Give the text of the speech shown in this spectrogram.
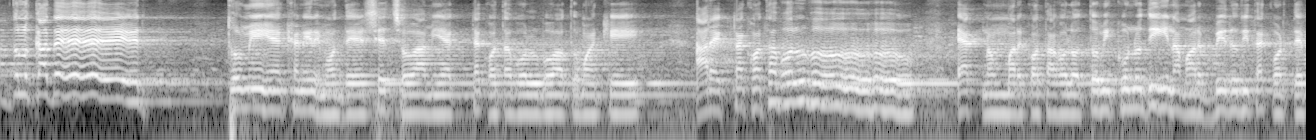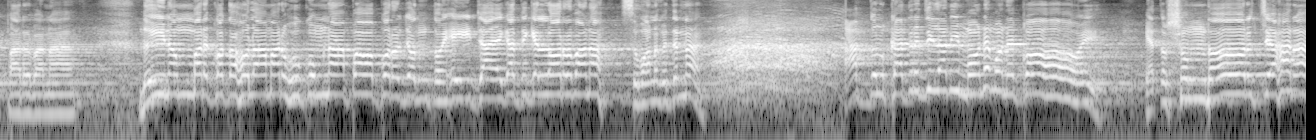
আব্দুল কাদের, তুমি এখানের মধ্যে এসেছ, আমি একটা কথা বলব তোমাকে। আর একটা কথা বলব, এক নম্বর কথা হলো, তুমি কোনোদিন আমার বিরোধিতা করতে পারবা না। দুই নম্বর কথা হলো, আমার হুকুম না পাওয়া পর্যন্ত এই জায়গা থেকে লড়বা না। সুবান কইতেন না? আব্দুল কাদের জিলানি মনে মনে কয়, এত সুন্দর চেহারা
